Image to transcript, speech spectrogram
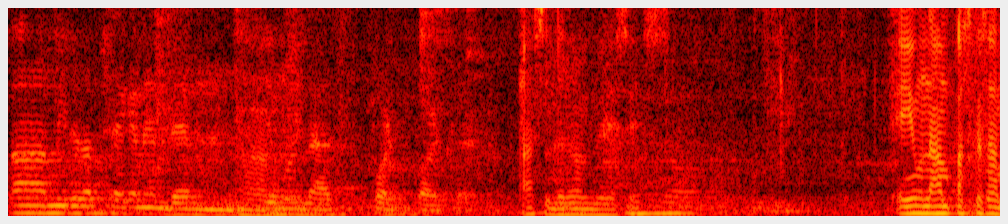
ah middle of second and then yung last fourth quarter. Ah, so dalawang beses. Eh, yung nahampas ka sa,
